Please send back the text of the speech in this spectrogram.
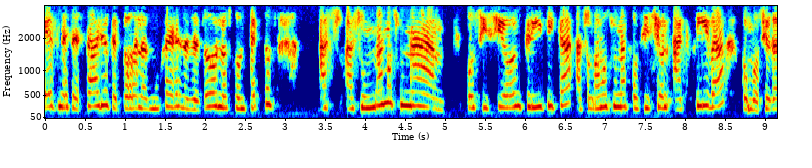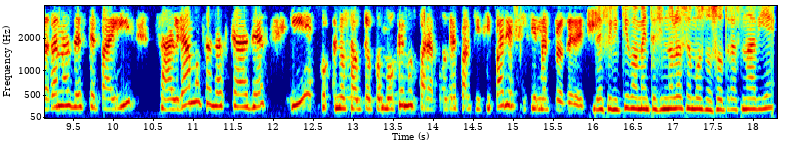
es necesario que todas las mujeres, desde todos los contextos, asumamos una posición crítica, asumamos una posición activa como ciudadanas de este país, salgamos a las calles y nos autoconvoquemos para poder participar y exigir nuestros derechos. Definitivamente, si no lo hacemos nosotras, nadie,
